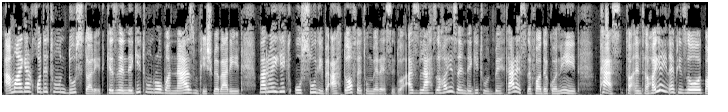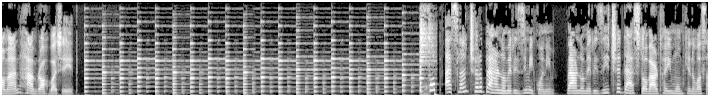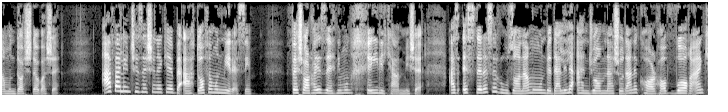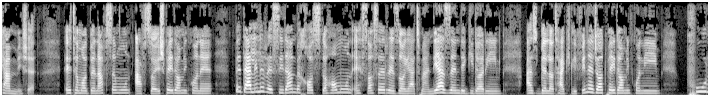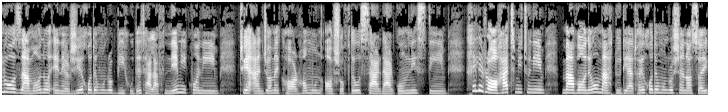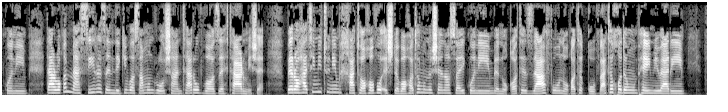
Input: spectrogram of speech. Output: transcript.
اما اگر خودتون دوست دارید که زندگیتون رو با نظم پیش ببرید و روی یک اصولی به اهدافتون برسید و از لحظه های زندگیتون بهتر استفاده کنید پس تا انتهای این اپیزود با من همراه باشید. خب اصلا چرا برنامه ریزی می کنیم؟ برنامه ریزی چه دستاوردهایی ممکنه واسمون داشته باشه؟ اولین چیزش اینه که به اهدافمون می‌رسیم. فشارهای ذهنیمون خیلی کم میشه. از استرس روزانمون به دلیل انجام نشدن کارها واقعا کم میشه. اعتماد به نفسمون افزایش پیدا می‌کنه. به دلیل رسیدن به خواسته هامون احساس رضایتمندی از زندگی داریم. از بلا تکلیفی نجات پیدا می کنیم پول و زمان و انرژی خودمون رو بیهوده تلف نمی کنیم. توی انجام کارهامون آشفته و سردرگم نیستیم. خیلی راحت می‌تونیم موانع و محدودیت های خودمون رو شناسایی کنیم. در واقع مسیر زندگی واسمون روشنتر و واضحتر میشه. به راحتی می‌تونیم خطاها و اشتباهاتمون رو شناسایی کنیم. به نقاط ضعف و نقاط قوت خودمون پی می‌بریم.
